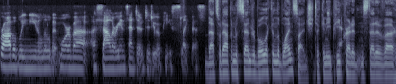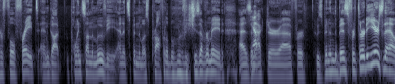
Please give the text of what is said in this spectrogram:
probably need a little bit more of a, a salary incentive to do a piece like this. That's what happened with Sandra Bullock in The Blind Side. She took an EP credit instead of uh, her full freight and got points on the movie, and it's been the most profitable movie she's ever made as an Yep. actor uh, for who's been in the biz for 30 years now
